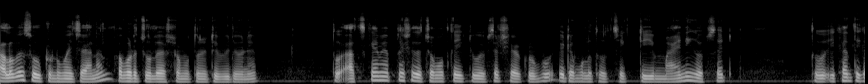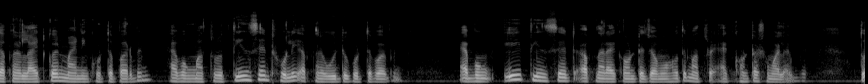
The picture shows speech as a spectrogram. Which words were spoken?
Hello guys welcome to my channel আবার চলে আসলাম নতুন একটি ভিডিও নিয়ে। তো আজকে আমি আপনার সাথে চমৎকার একটি ওয়েবসাইট শেয়ার করব। এটা মূলত হচ্ছে একটি মাইনিং ওয়েবসাইট তো এখান থেকে আপনারা লাইট কয়েন মাইনিং করতে পারবেন এবং মাত্র তিন সেন্ট হলেই আপনারা উইড্রো করতে পারবেন। এবং এই তিন সেন্ট আপনার অ্যাকাউন্টে জমা হতে মাত্র এক ঘণ্টা সময় লাগবে। তো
